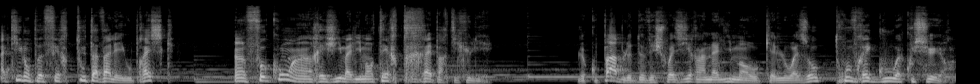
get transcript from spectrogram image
à qui l'on peut faire tout avaler ou presque, un faucon a un régime alimentaire très particulier. Le coupable devait choisir un aliment auquel l'oiseau trouverait goût à coup sûr,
